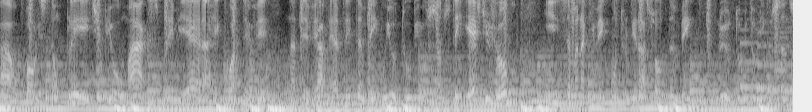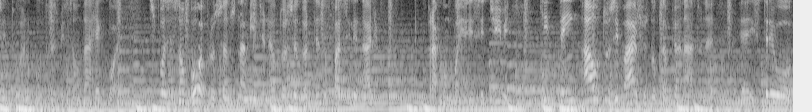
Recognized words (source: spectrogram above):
ah, o Paulistão Play, HBO Max, Premiere, a Record TV na TV aberta e também o YouTube. O Santos tem este jogo e semana que vem contra o Mirassol também no YouTube, domingo Santos Ituano com transmissão da Record. Disposição boa para o Santos na mídia, né? O torcedor tendo facilidade para acompanhar esse time que baixos no campeonato, né? É, estreou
